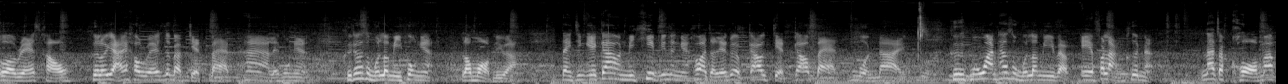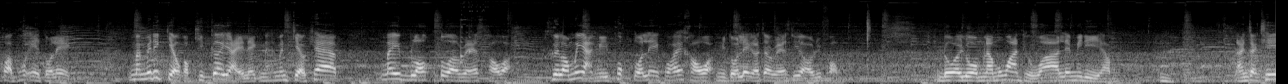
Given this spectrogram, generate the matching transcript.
ตัวเรสเขาคือเราอยากให้เขาเรสด้วยแบบ 7 8 5 อะไรพวกเนี้ยคือถ้าสมมติเรามีพวกเนี้ยเราหมอบดีกว่า แต่จริง A9 มันมีคีบนิดนึงไงเขาอาจจะเล่นด้วยแบบ97 98ข้างบนได้ คือเมื่อวานถ้าสมมติเรามีแบบ A ฝรั่งขึ้นอะน่าจะคอมากกว่าพวก A ตัวเลข มันไม่ได้เกี่ยวกับคิกเกอร์ใหญ่เล็กนะมันเกี่ยวแค่ไม่บล็อกตัวเรสเขาอะคือเราไม่อยากมีพวกตัวเลขเพราะให้เขาอะมีตัวเลขแล้วจะเรสที่เอาที่ฟอร์มโดยรวมแล้วเมื่อวานถือว่าเล่นไม่ดีครับ หลังจากที่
